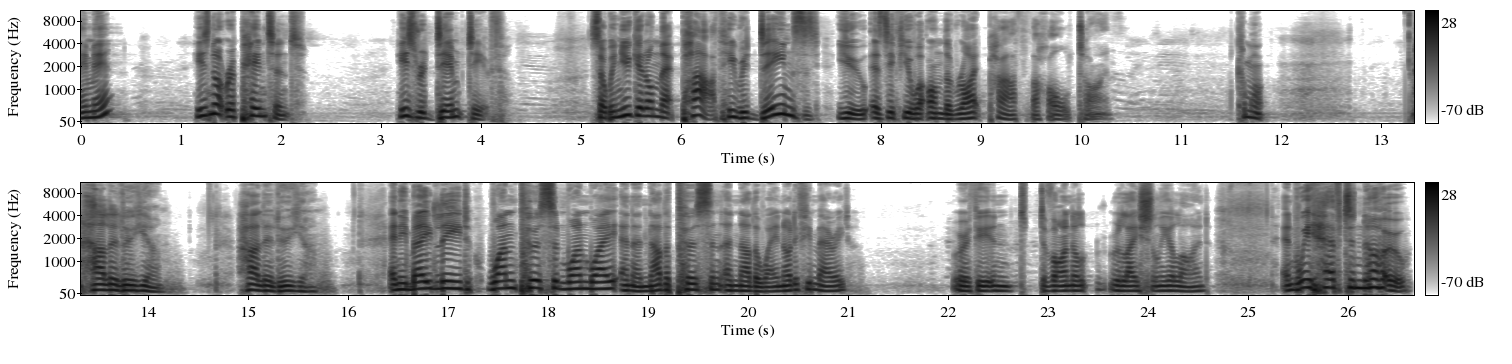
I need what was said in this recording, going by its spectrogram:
Amen? He's not repentant, He's redemptive. So when you get on that path, He redeems you as if you were on the right path the whole time. Come on. Hallelujah. Hallelujah. And He may lead one person one way and another person another way, not if you're married or if you're in divine relationally aligned. And we have to know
